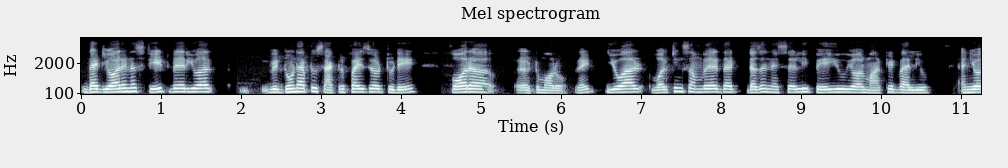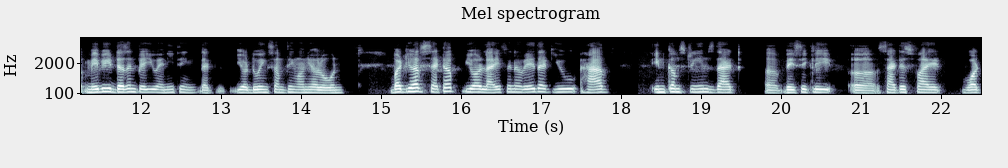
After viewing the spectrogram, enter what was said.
that you are in a state where you are we don't have to sacrifice your today for a uh, tomorrow right you are working somewhere that doesn't necessarily pay you your market value and your maybe it doesn't pay you anything that you're doing something on your own but you have set up your life in a way that you have income streams that uh, basically uh, satisfy what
